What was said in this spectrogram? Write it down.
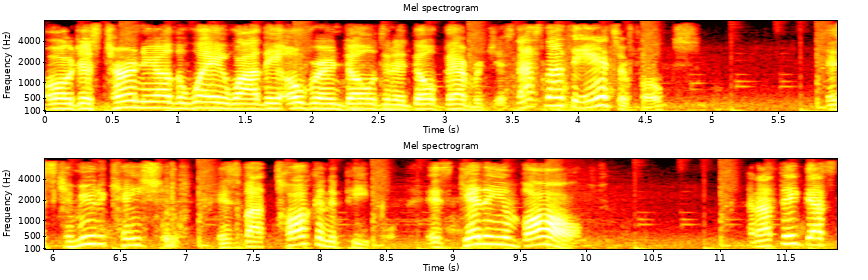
or just turn the other way while they overindulge in adult beverages. That's not the answer, folks. It's communication. It's about talking to people. It's getting involved. And I think that's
